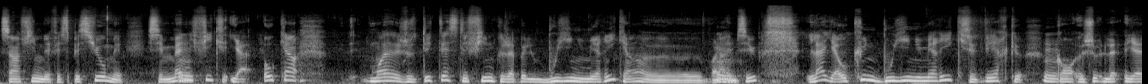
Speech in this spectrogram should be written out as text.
c'est un film d'effets spéciaux, mais c'est magnifique. Il n'y a aucun moi, je déteste les films que j'appelle bouillie numérique, hein, euh, voilà, MCU. Mm. Là, il n'y a aucune bouillie numérique. C'est-à-dire que mm. quand y a,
